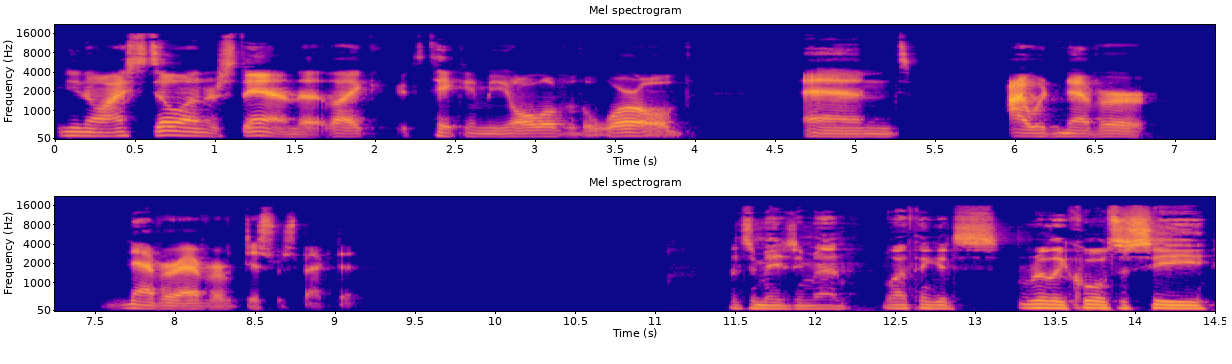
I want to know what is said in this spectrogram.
you know, I still understand that like it's taken me all over the world and I would never, never, ever disrespect it. That's amazing, man. Well, I think it's really cool to see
